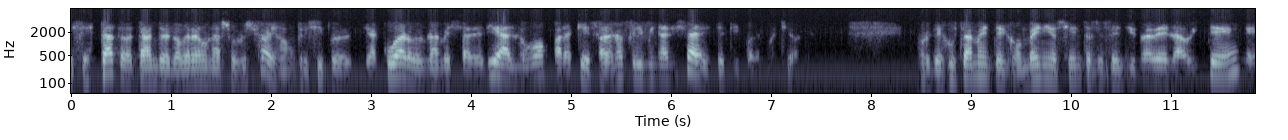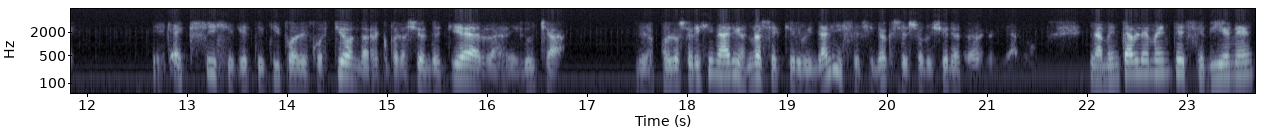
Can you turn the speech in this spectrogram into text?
y se está tratando de lograr una solución, un principio de acuerdo una mesa de diálogo, ¿para qué? Para no criminalizar este tipo de cuestiones. Porque justamente el convenio 169 de la OIT eh, exige que este tipo de cuestión de recuperación de tierras, de lucha de los pueblos originarios, no se criminalice, sino que se solucione a través del diálogo. Lamentablemente se viene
